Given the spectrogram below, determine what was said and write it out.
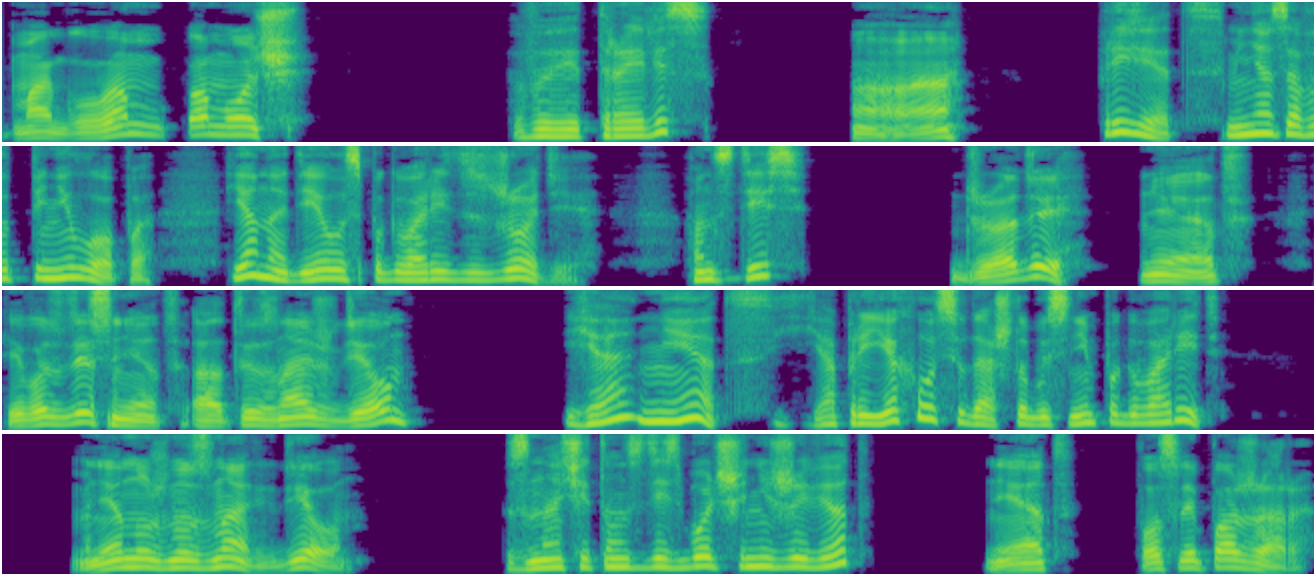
могу вам помочь?» «Вы Трэвис?» «Ага». «Привет, меня зовут Пенелопа. Я надеялась поговорить с Джоди. Он здесь?» «Джоди? «Нет, его здесь нет. А ты знаешь, где он?» «Я? Нет. Я приехала сюда, чтобы с ним поговорить». «Мне нужно знать, где он». «Значит, он здесь больше не живет?» «Нет, после пожара».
